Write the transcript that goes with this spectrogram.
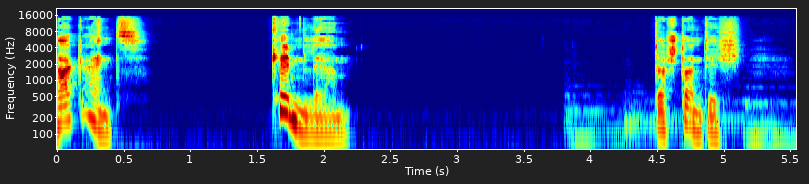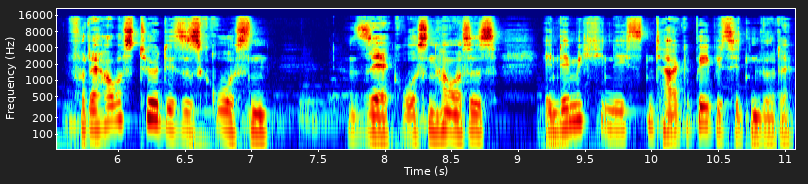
Tag 1 Kennenlernen Da stand ich vor der Haustür dieses großen, sehr großen Hauses, in dem ich die nächsten Tage babysitten würde.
